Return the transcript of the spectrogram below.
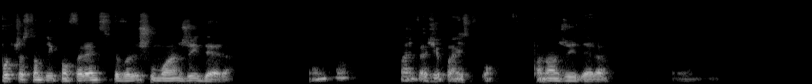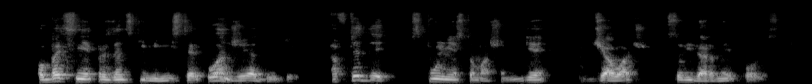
Podczas tamtej konferencji towarzyszył mu Andrzej Dera. No, pamiętacie Państwo, pan Andrzej Dera. Obecnie prezydencki minister u Andrzeja Dudy, a wtedy wspólnie z Tomaszem G. działacz Solidarnej Polski.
